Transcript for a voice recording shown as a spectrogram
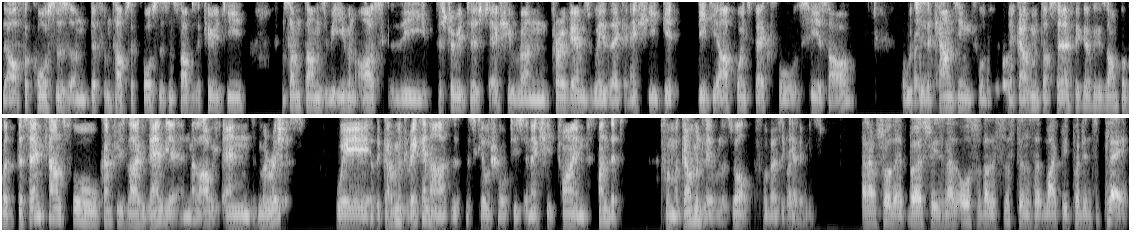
They offer courses on different types of courses in cybersecurity. Sometimes we even ask the distributors to actually run programs where they can actually get DTR points back for CSR, which right. is accounting for the, government of South Africa, for example. But the same counts for countries like Zambia and Malawi and Mauritius where the government recognizes the skill shortage and actually try and fund it from a government level as well for those academies. And I'm sure there are bursaries and all sorts of other systems that might be put into play.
